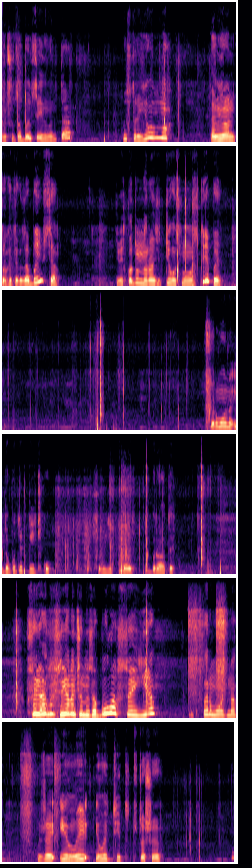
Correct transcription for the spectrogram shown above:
Ну що, забився інвентар. Серйозно. Там він реально трохи так забився. Я відкладу наразі ті смолоскипи. Тепер можна і добути пічку, щоб її далі підбирати. Все, я, я нічого не забула, все є. Тепер можна вже і, ли, і летіти. Тут ще. Ну,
